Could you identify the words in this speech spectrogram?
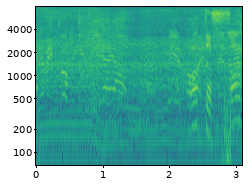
Enemy dropping into the AO. Be advised. What the fuck?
